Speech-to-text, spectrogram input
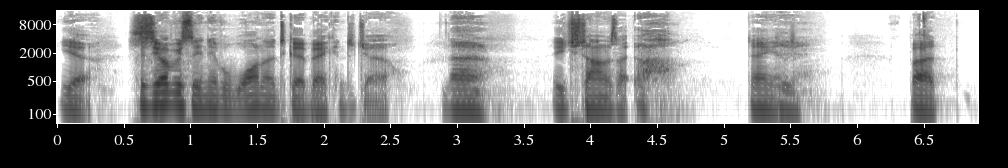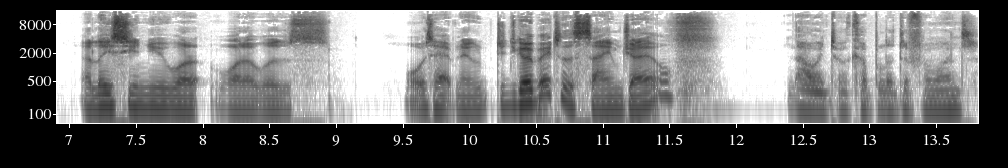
Yeah, because he obviously never wanted to go back into jail. No, Each time it was like, oh, dang it. yeah. But at least you knew what what it was, what was happening. Did you go back to the same jail? No, I went to a couple of different ones.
